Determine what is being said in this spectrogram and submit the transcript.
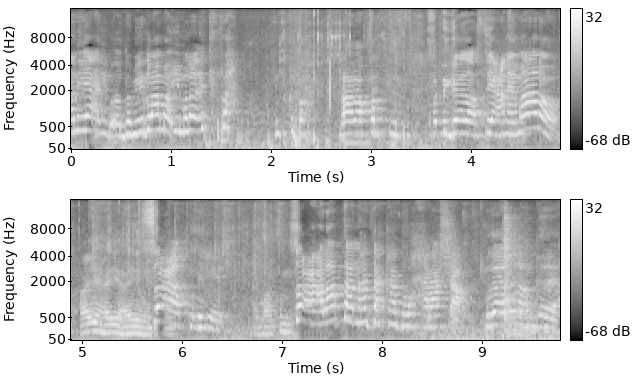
aniga damiir laama iyo malaan inta ka bax. Inta ka bax. Naagaa fadhi fadhigeeda seexanay maano. Haye haye haye socaa ku dhehe Mahadsan. soco alaabtaan hadda kaa daba xaraasha. Magaaladan galaya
